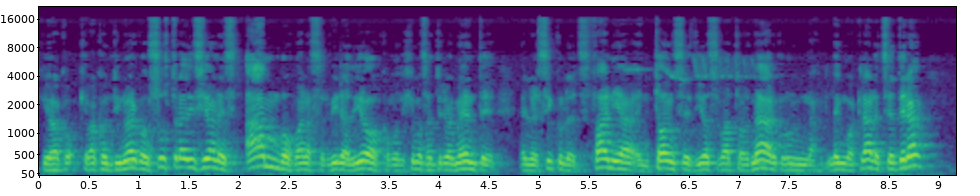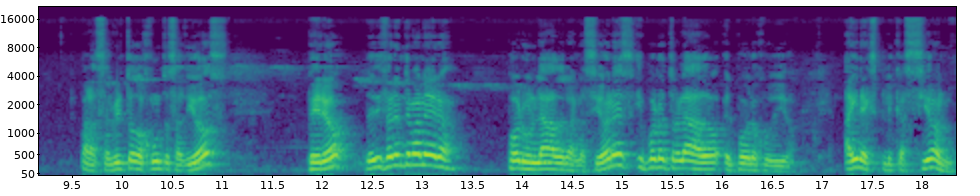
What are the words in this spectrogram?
que va, a continuar con sus tradiciones. Ambos van a servir a Dios, como dijimos anteriormente, el versículo de Esfania. Entonces Dios va a tornar con una lengua clara, etcétera, para servir todos juntos a Dios, pero de diferente manera. Por un lado las naciones y por otro lado el pueblo judío hay una explicación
